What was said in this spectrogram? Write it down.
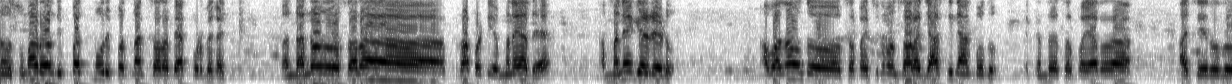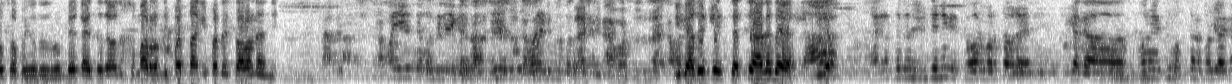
ನಾವು ಸುಮಾರು ಒಂದು ಇಪ್ಪತ್ತ್ ಮೂರು ಇಪ್ಪತ್ನಾಲ್ಕು ಸಾವಿರ ಬ್ಯಾಗ್ ಕೊಡ್ಬೇಕಾಯ್ತದೆ. ಒಂದು ಹನ್ನೊಂದು ಸಾವಿರ ಪ್ರಾಪರ್ಟಿ ಮನೆ ಅದೇ, ಆ ಮನೆಗೆ ಎರಡೆರಡು. ಅವಾಗ ಒಂದು ಸ್ವಲ್ಪ ಹೆಚ್ಚು ಕಮ್ಮಿ ಒಂದು ಸಾವಿರ ಜಾಸ್ತಿನೇ ಆಗ್ಬೋದು. ಯಾಕಂದ್ರೆ ಸ್ವಲ್ಪ ಯಾರ ಆಚೆ ಇರೋದು ಸ್ವಲ್ಪ ಇರೋದು ಬೇಕಾಯ್ತದೆ. ಒಂದು ಸುಮಾರು ಒಂದು ಇಪ್ಪತ್ನಾಲ್ಕು, ಇಪ್ಪತ್ತೈದು ಸಾವಿರನೇ ಅನ್ನಿ. ಈಗ ಅದಕ್ಕೆ ಚರ್ಚೆ ಆಗದೆ, ಈಗ ಈಗ ಪೂರೈಕೆ ಹೊಸ್ತಾಗಿ ಬಂದಾಗ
